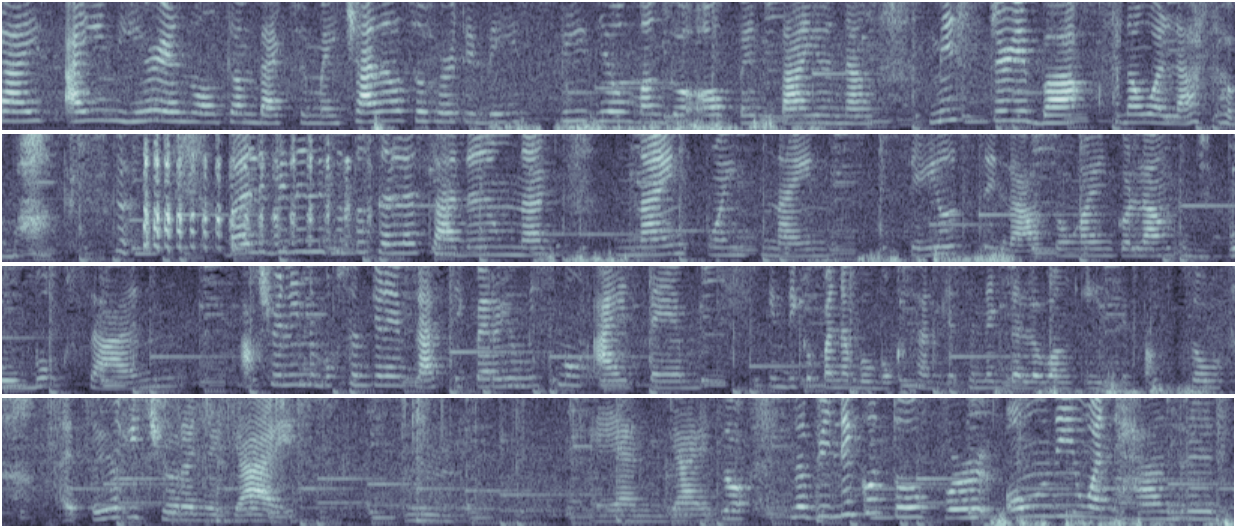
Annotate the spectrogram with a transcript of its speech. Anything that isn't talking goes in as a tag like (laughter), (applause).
guys! Ayin here and welcome back to my channel. So for today's video, mag-open tayo ng mystery box na wala sa box. (laughs) Bali, binili ko to sa Lazada nung nag 9.9 sales sila. So ngayon ko lang bubuksan. Actually, nabuksan ko na yung plastic pero yung mismong item, hindi ko pa nabubuksan kasi nagdalawang isip ako. So, ito yung itsura niya guys. Mm. Ayan, guys. So, nabili ko to for only 104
